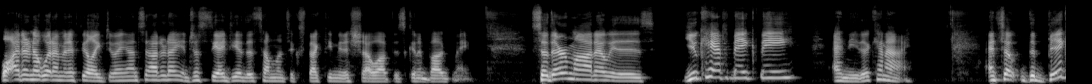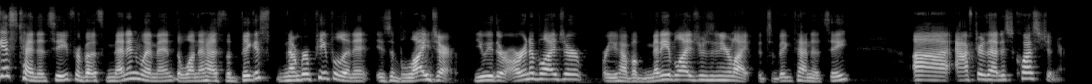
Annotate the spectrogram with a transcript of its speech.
well, I don't know what I'm going to feel like doing on Saturday. And just the idea that someone's expecting me to show up is going to bug me. So their motto is, you can't make me, and neither can I. And so the biggest tendency for both men and women, the one that has the biggest number of people in it, is obliger. You either are an obliger or you have many obligers in your life. It's a big tendency. Uh, after that is questioner.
